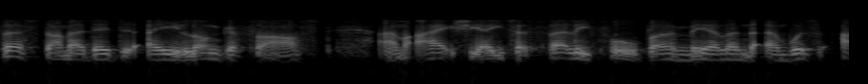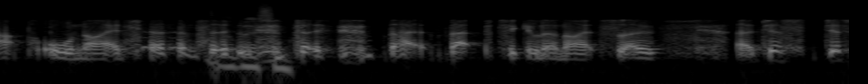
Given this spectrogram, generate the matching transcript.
first time I did a longer fast, um, I actually ate a fairly full-blown meal and, and was up all night oh, that that particular night. So uh, just just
